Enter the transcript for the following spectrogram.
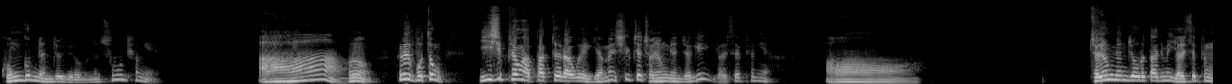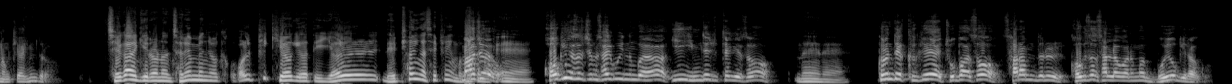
공급 면적이로는 20평이에요. 아. 어. 그래서 보통 20평 아파트라고 얘기하면 실제 전용 면적이 13평이야. 어. 전용 면적으로 따지면 13평 넘기가 힘들어. 제가 알기로는 전용 면적 얼핏 기억이 그때 14평인가 3평인가 뭐 맞아요. 예. 거기에서 지금 살고 있는 거야. 이 임대주택에서. 네네. 그런데 그게 좁아서 사람들을 거기서 살라고 하는 건 모욕이라고.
